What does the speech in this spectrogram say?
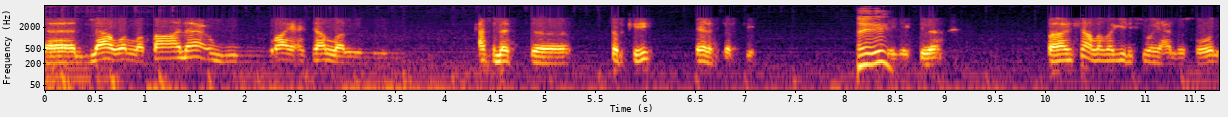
آه لا والله طالع ورايح إن شاء الله حفلة آه تركي. ليله تركي إيه. زي كذا. فإن شاء الله باقي لي شوي على الوصول.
